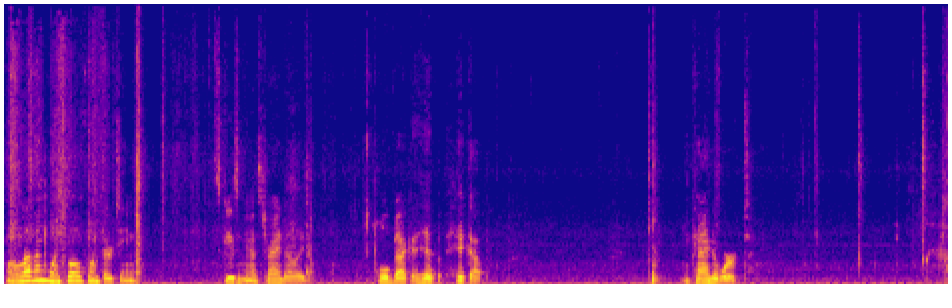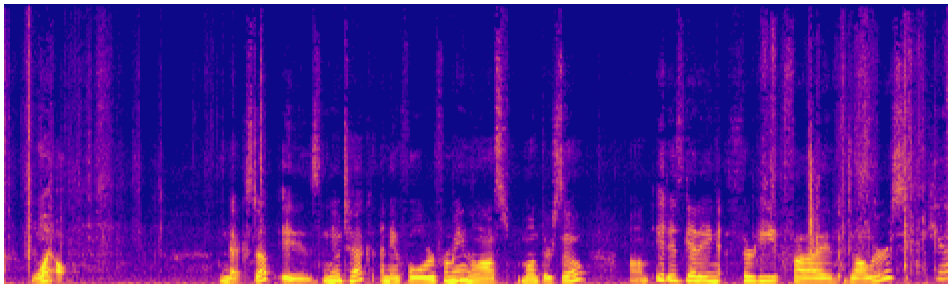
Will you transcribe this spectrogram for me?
111, 112, 113. Excuse me, I was trying to like hold back a hip hiccup. It kind of worked. Well, next up is New Tech, a new folder for me in the last month or so. Um, it is getting $35 here.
